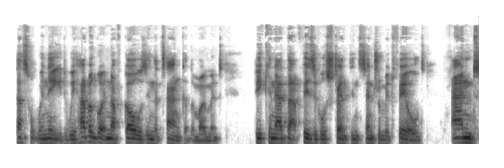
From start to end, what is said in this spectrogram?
That's what we need. We haven't got enough goals in the tank at the moment. If he can add that physical strength in central midfield and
